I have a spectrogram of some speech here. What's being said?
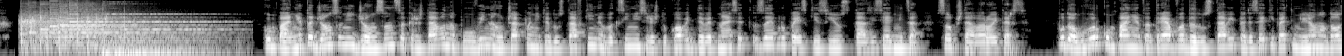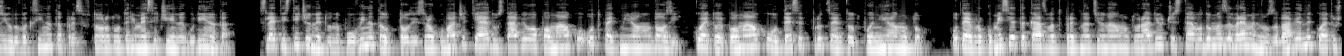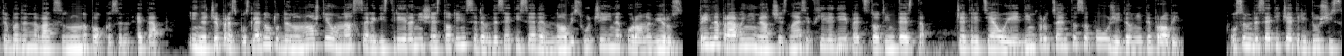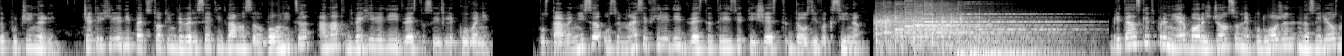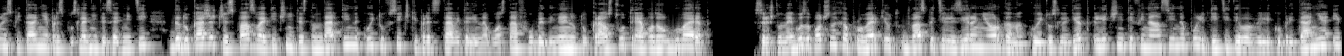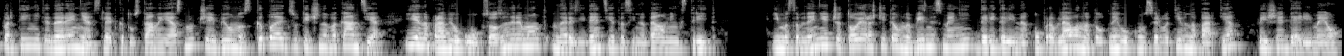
Компанията Johnson Johnson съкръщава наполовина очакваните доставки на вакцини срещу COVID-19 за Европейския съюз тази седмица, съобщава Reuters. По договор компанията трябва да достави 55 милиона дози от ваксината през второто три месечи на годината, След изтичането на половината от този срок обаче тя е доставила по-малко от 5 милиона дози, което е по-малко от 10% от планираното. От Еврокомисията казват пред Националното радио, че става дума за временно забавяне, което ще бъде наваксано на по-късен етап. Иначе през последното денонощие у нас са регистрирани 677 нови случаи на коронавирус, при направени над 16 500 теста. 4,1% са положителните проби. 84 души са починали, 4592 са в болница, а над 2200 са излекувани. Поставени са 18 236 дози вакцина. Британският премьер Борис Джонсън е подложен на сериозно изпитание през последните седмици да докаже, че спазва етичните стандарти, на които всички представители на властта в Обединеното кралство трябва да отговарят. Срещу него започнаха проверки от два специализирани органа, които следят личните финанси на политиците в Великобритания и партийните дарения, след като стана ясно, че е бил на скъпа екзотична вакансия и е направил луксозен ремонт на резиденцията си на Даунинг Стрит. Има съмнение, че той е разчитал на бизнесмени, дарители на управляваната от него консервативна партия, пише Daily Mail.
